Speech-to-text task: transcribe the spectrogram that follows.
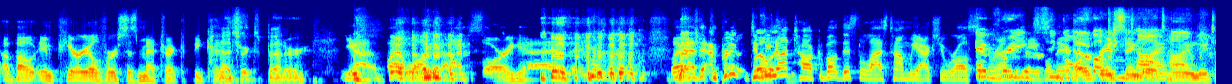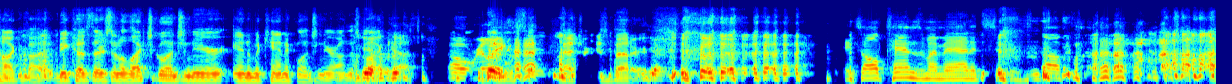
about imperial versus metric because metrics better. Yeah, by a long. I'm sorry, guys. And- I th- I'm pretty. better. Did we not talk about this the last time we actually were all sitting Every around the table single- there? Every single time. time. we talk about it because there's an electrical engineer and a mechanical engineer on this podcast. Oh, really? Metric is better. it's all tens, my man. It's, it's stuff. I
